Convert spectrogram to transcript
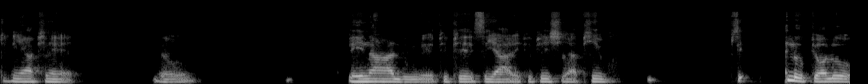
ဒီနေ့အဖြစ်ဟိုလေးနာလူတွေဖြစ်ဖြစ်ဆရာတွေဖြစ်ဖြစ်ရှိရဖြစ် အဲ့လိုပြောလို့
